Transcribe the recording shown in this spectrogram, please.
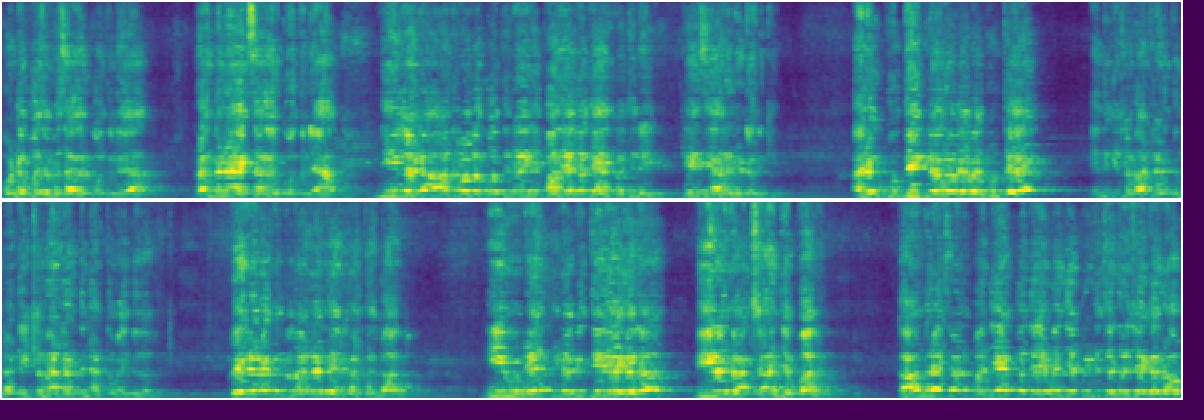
కొండపోచమ్మ సాగర్ పోతున్నాయా? రంగనాయక్ సాగర్ పోతున్నాయా? నీళ్ళట ఆంధ్రలో పోతున్నాయని పదేళ్ళకి ఆయనకు వచ్చినాయి. కేసీఆర్ అనేటోనికి. ఆయనకు బుద్ధి జ్ఞానం ఏమైనా ఉంటే ఎందుకు ఇట్లా మాట్లాడుతున్నా అంటే ఇట్లా మాట్లాడితేనే అర్థమవుతుంది వాళ్ళకి వేరే రకంగా మాట్లాడితే ఆయనకు అర్థం కాదు. నీవు నేర్పిన విద్యయే కదా నీరజాక్ష అని చెప్పాలి. కాంగ్రెస్ వాళ్ళు పనిచేయకపోతే ఏమని చెప్పిండు చంద్రశేఖరరావు?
